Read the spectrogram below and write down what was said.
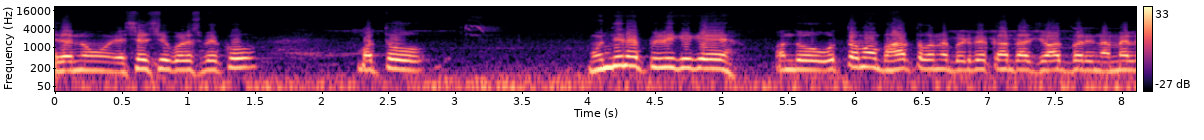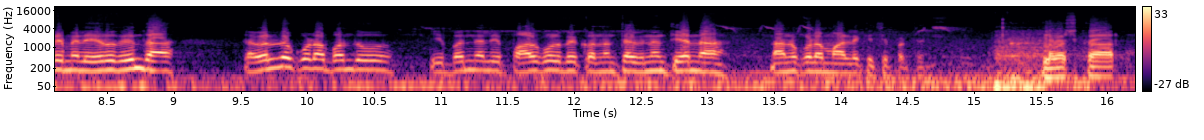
ಇದನ್ನು ಯಶಸ್ವಿಗೊಳಿಸಬೇಕು. ಮತ್ತು ಮುಂದಿನ ಪೀಳಿಗೆಗೆ ಒಂದು ಉತ್ತಮ ಭಾರತವನ್ನು ಬಿಡಬೇಕಂತ ಜವಾಬ್ದಾರಿ ನಮ್ಮೆಲ್ಲರ ಮೇಲೆ ಇರೋದ್ರಿಂದ ತಾವೆಲ್ಲರೂ ಕೂಡ ಬಂದು ಈ ಬಂದ್ನಲ್ಲಿ ಪಾಲ್ಗೊಳ್ಬೇಕು ಅನ್ನೋಂಥ ವಿನಂತಿಯನ್ನು ನಾನು ಕೂಡ ಮಾಡಲಿಕ್ಕೆ ಇಚ್ಛೆಪಡ್ತೇನೆ. ನಮಸ್ಕಾರ.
